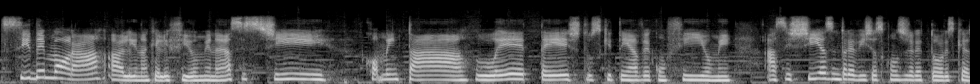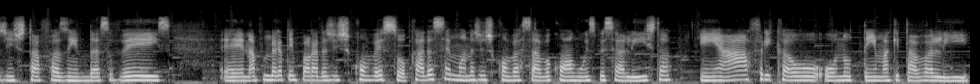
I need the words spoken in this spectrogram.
se demorar ali naquele filme, né? Assistir, comentar, ler textos que tem a ver com filme, assistir as entrevistas com os diretores que a gente está fazendo dessa vez. É, na primeira temporada a gente conversou, cada semana a gente conversava com algum especialista em África ou, ou no tema que estava ali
